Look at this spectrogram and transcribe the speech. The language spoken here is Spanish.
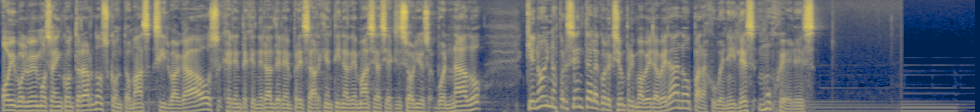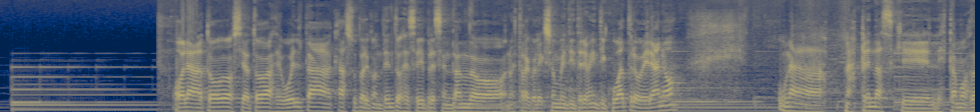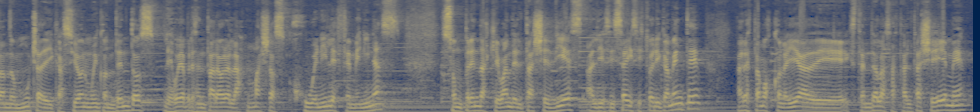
Hoy volvemos a encontrarnos con Tomás Silva Gaos, gerente general de la empresa argentina de masas y accesorios Buenado, quien hoy nos presenta la colección Primavera-Verano para juveniles mujeres. Hola a todos y a todas de vuelta, acá súper contentos de seguir presentando nuestra colección 23-24 verano. unas prendas que le estamos dando mucha dedicación, muy contentos. Les voy a presentar ahora las mallas juveniles femeninas. Son prendas que van del talle 10 al 16 históricamente. Ahora estamos con la idea de extenderlas hasta el talle M,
